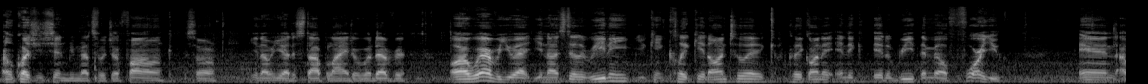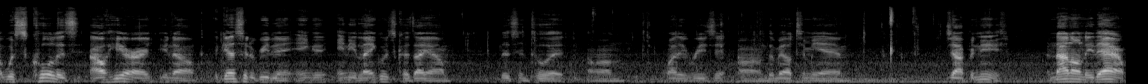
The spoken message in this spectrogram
Of course, you shouldn't be messing with your phone. So, you know, you had a stoplight or whatever, or wherever you at, you know, instead of reading, you can click it onto it, click on it, and it, it'll read the mail for you. And uh, what's cool is out here, you know, I guess it'll read it in any language because I um listen to it um while it read it um the mail to me in Japanese. And not only that,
